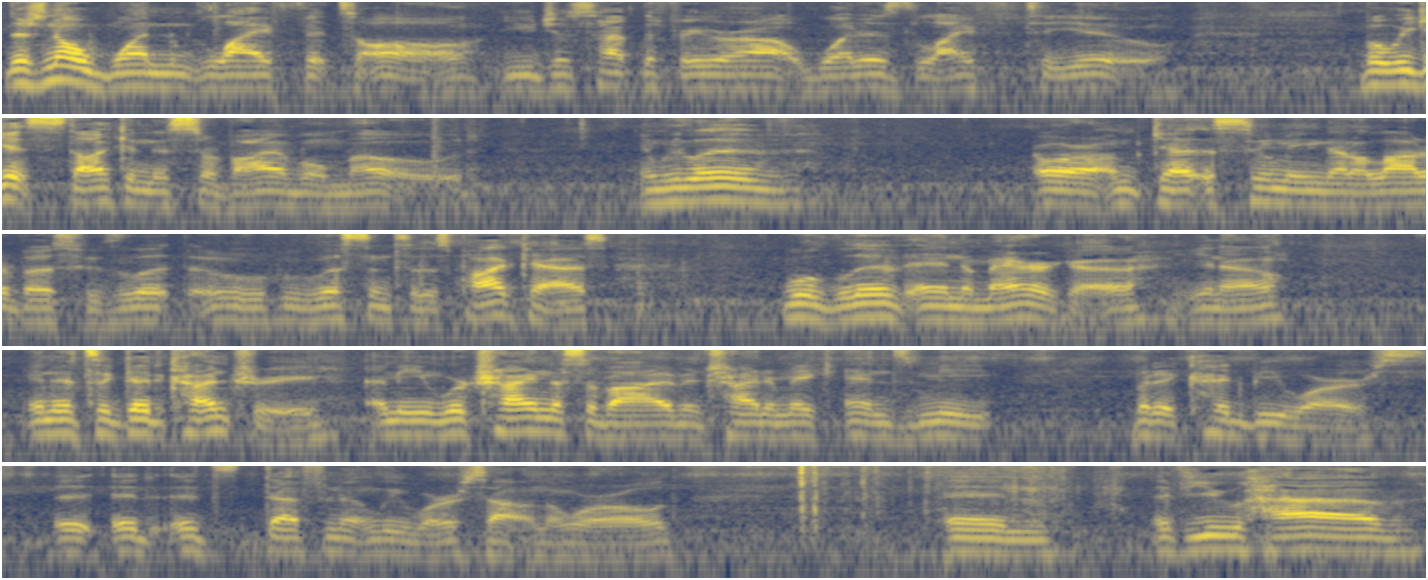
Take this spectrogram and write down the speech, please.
there's no one life fits all. You just have to figure out what is life to you. But we get stuck in this survival mode, and we live, or I'm assuming that a lot of us who's li- who, who listen to this podcast will live in America, you know, and it's a good country. I mean, we're trying to survive and trying to make ends meet, but it could be worse. It, it, it's definitely worse out in the world. And if you have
